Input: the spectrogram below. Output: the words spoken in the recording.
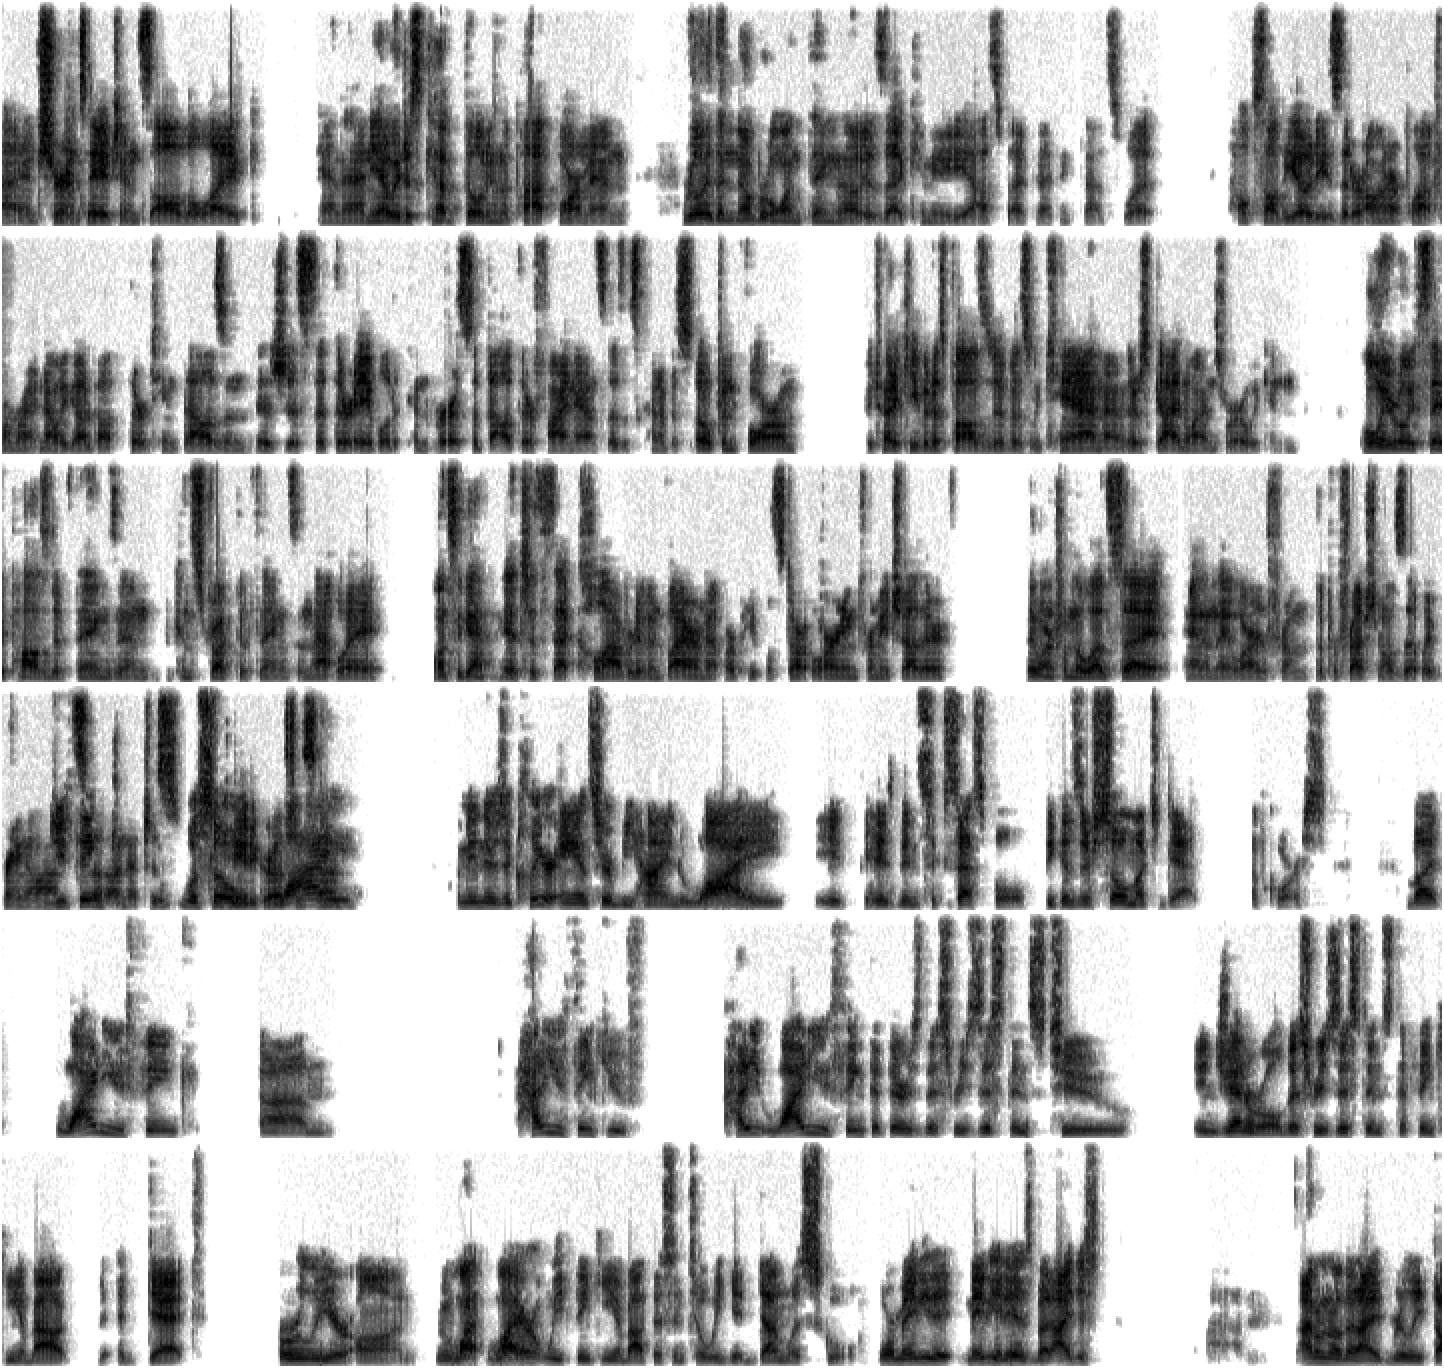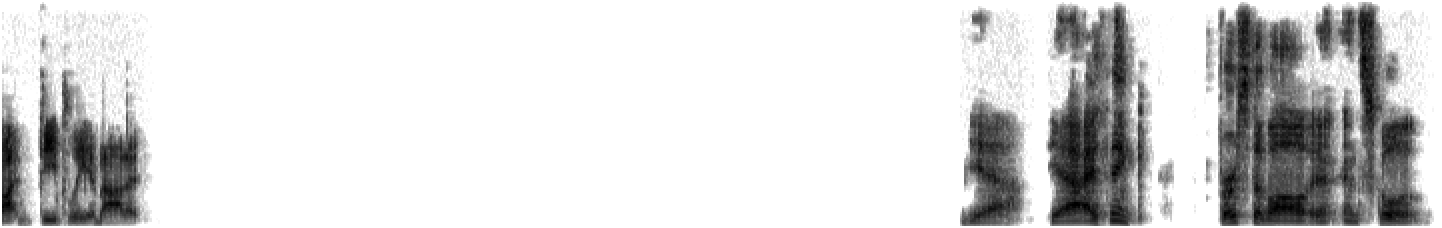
uh, insurance agents, all the like. And then, yeah, we just kept building the platform. And really, the number one thing, though, is that community aspect. I think that's what helps all the ODs that are on our platform right now. We got about 13,000. It's just that they're able to converse about their finances. It's kind of this open forum. We try to keep it as positive as we can. And there's guidelines where we can only really say positive things and constructive things. And that way, once again, it's just that collaborative environment where people start learning from each other. They learn from the website and then they learn from the professionals that we bring on. Do you think, so, and it just well, so continue to grow why, I mean, there's a clear answer behind why it, it has been successful because there's so much debt, of course. But why do you think? Um, how do you think you've? How do you? Why do you think that there's this resistance to, in general, this resistance to thinking about debt earlier on? I mean, why why aren't we thinking about this until we get done with school? Or maybe that maybe it is, but I just I don't know that I really thought deeply about it. Yeah. Yeah. I think, first of all, in, in school,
